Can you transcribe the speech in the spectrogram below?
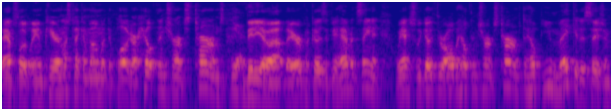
Absolutely. And Karen, let's take a moment to plug our health insurance terms Yes. video out there because if you haven't seen it, we actually go through all the health insurance terms to help you make a decision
